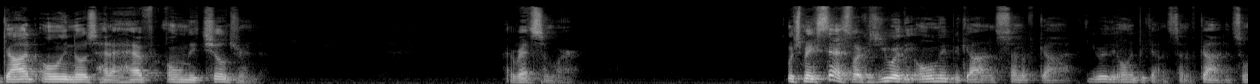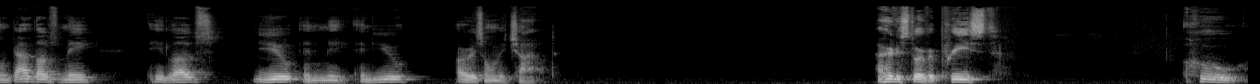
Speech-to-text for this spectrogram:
God only knows how to have only children. I read somewhere. Which makes sense, Lord, because you are the only begotten Son of God. You are the only begotten Son of God. And so when God loves me, He loves you and me, and you are His only child. I heard a story of a priest who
